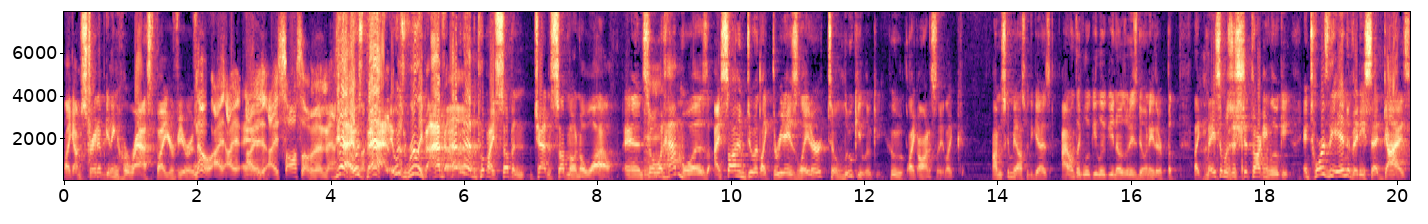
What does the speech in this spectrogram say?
Like, I'm straight up getting harassed by your viewers. No, I I, and, I, I, saw some of it, man. Yeah, it was bad. It was really bad. I've, uh, I haven't had to put my sub in chat in sub mode in a while. And so mm. what happened was I saw him do it like three days later to Lukey Lukey, who, like, honestly, like, I'm just gonna be honest with you guys. I don't think Lukey Lukey knows what he's doing either. But like Mason was just shit talking Lukey, and towards the end of it, he said, "Guys,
